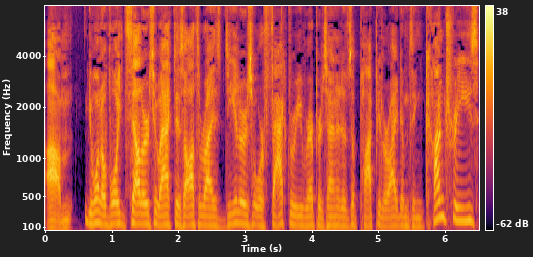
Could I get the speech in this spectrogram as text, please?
Um, you want to avoid sellers who act as authorized dealers or factory representatives of popular items in countries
